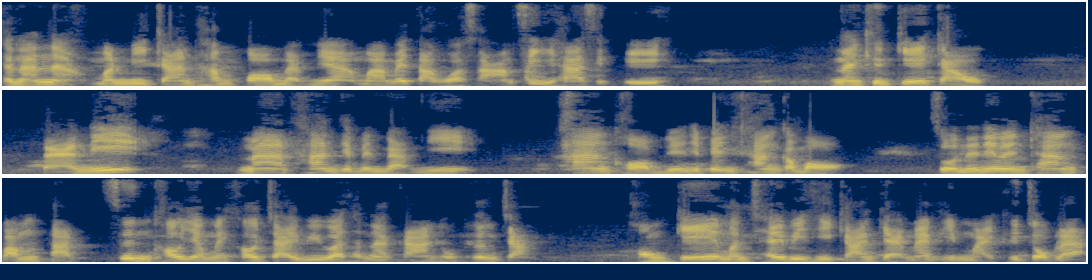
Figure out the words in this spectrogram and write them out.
ฉะนั้นน่ะ มันมีการทำปลอมแบบเนี้ย มาไม่ต่ำกว่าสามสี่ห้าสิบปี นั่นคือเก๊เก่า แต่อันนี้หน้าท่านจะเป็นแบบนี้ ข้างขอบเหรียญจะเป็นข้างกระบอก ส่วนอันนี้เป็นข้างปั๊มตัด ซึ่งเขายังไม่เข้าใจวิวัฒนาการของเครื่องจักรของเก๊มันใช้วิธีการแกะแม่พิมพ์ใหม่คือจบแล้ว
